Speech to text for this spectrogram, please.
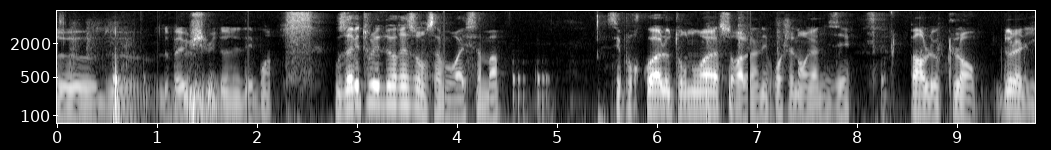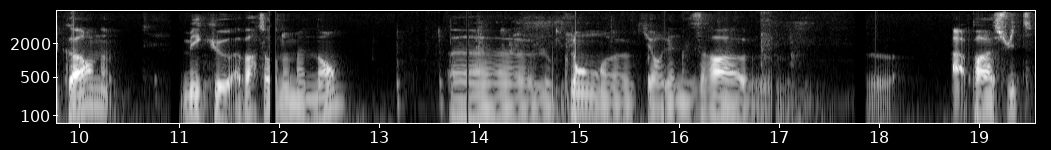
de, de, de Bayushi lui donnait des points. Vous avez tous les deux raison, Samurai Sama. C'est pourquoi le tournoi sera l'année prochaine organisé par le clan de la licorne, mais que à partir de maintenant, euh, le clan euh, qui organisera euh, ah, par la suite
